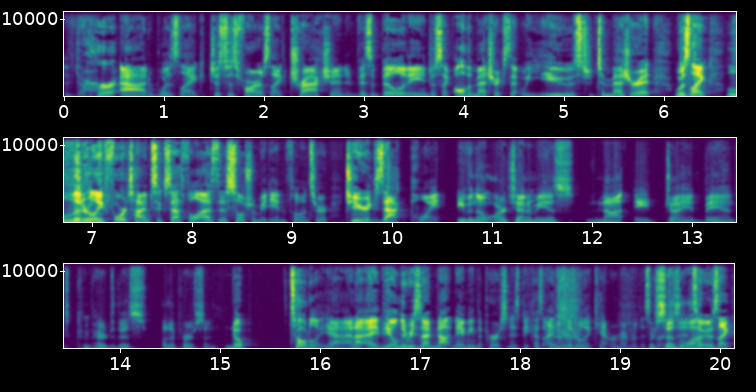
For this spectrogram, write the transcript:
th- her ad was like just as far as like traction and visibility and just like all the metrics that we used to measure it was like literally four times successful as this social media influencer. To your exact point, Even though Arch Enemy is not a giant band compared to this other person. Nope. Totally, yeah. And I, the only reason I'm not naming the person is because I literally can't remember this Which person. says a And lot. So it was like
